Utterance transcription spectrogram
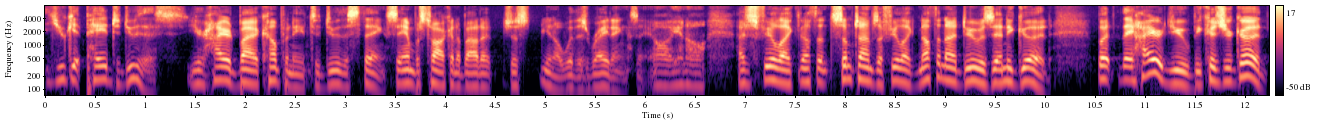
You get paid to do this. You're hired by a company to do this thing. Sam was talking about it just, you know, with his writing, saying, "Oh, you know, I just feel like nothing. Sometimes I feel like nothing I do is any good." But they hired you because you're good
